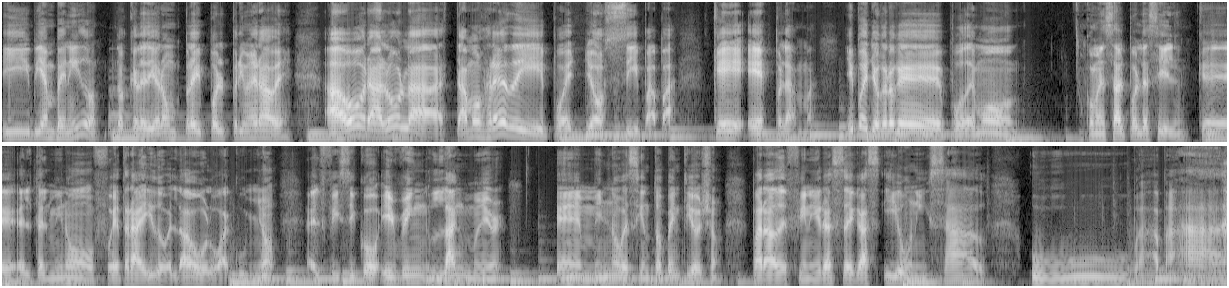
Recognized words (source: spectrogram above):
Y bienvenidos, los que le dieron play por primera vez. Ahora, Lola, ¿estamos ready? Pues yo sí, papá. ¿Qué es plasma? Y pues yo creo que podemos comenzar por decir que el término fue traído, ¿verdad? O lo acuñó el físico Irving Langmuir en 1928 para definir ese gas ionizado. Uh, papá.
